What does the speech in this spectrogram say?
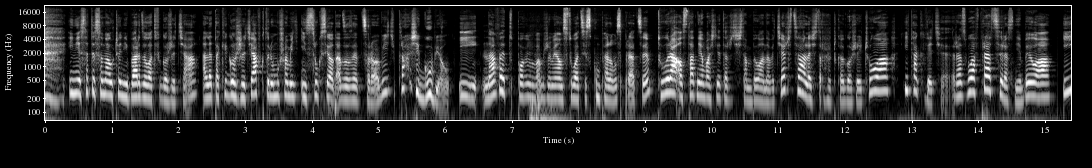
I niestety są nauczeni bardzo łatwego życia, ale takiego życia, w którym muszą mieć instrukcję od A do Z, co robić, trochę się gubią. I nawet powiem Wam, że miałam sytuację z kumpelą z pracy, która ostatnio właśnie też gdzieś tam była na wycieczce, ale się troszeczkę gorzej czuła. I tak wiecie, raz była w pracy, raz nie była. I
